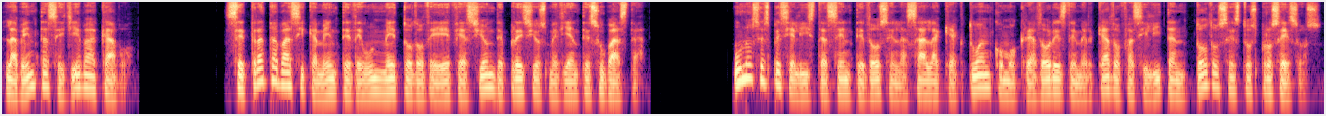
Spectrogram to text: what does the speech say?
la venta se lleva a cabo. Se trata básicamente de un método de efiación de precios mediante subasta. Unos especialistas en T2 en la sala que actúan como creadores de mercado facilitan todos estos procesos.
